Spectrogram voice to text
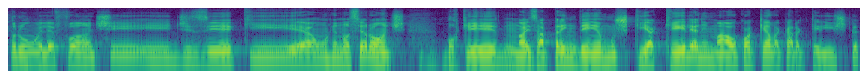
para um elefante e dizer que é um rinoceronte porque nós aprendemos que aquele animal com aquela característica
